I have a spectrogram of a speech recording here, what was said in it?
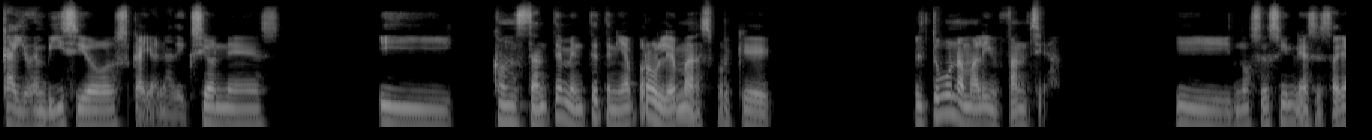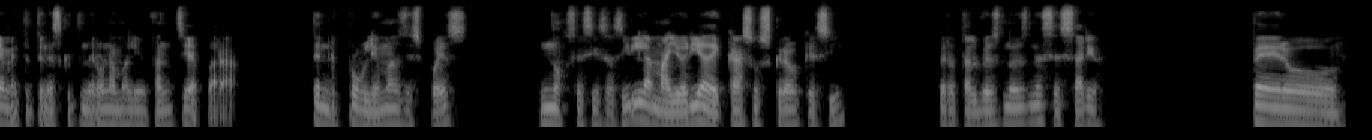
cayó en vicios, cayó en adicciones y constantemente tenía problemas porque él tuvo una mala infancia. Y no sé si necesariamente tenés que tener una mala infancia para tener problemas después. No sé si es así, la mayoría de casos creo que sí, pero tal vez no es necesario. Pero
